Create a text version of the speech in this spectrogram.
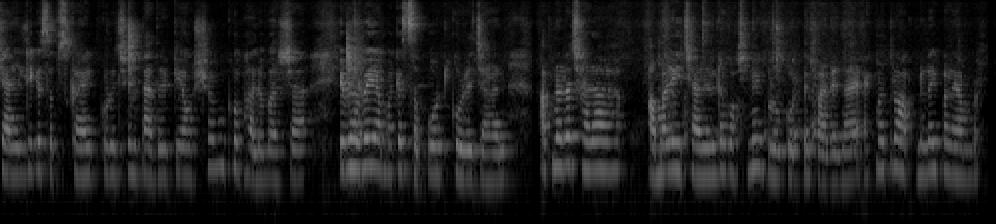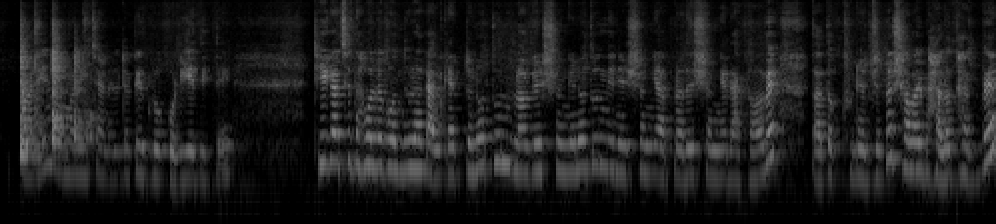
চ্যানেলটিকে সাবস্ক্রাইব করেছেন, তাদেরকে অসংখ্য ভালোবাসা। এভাবেই আমাকে সাপোর্ট করে যান। আপনারা ছাড়া আমার এই চ্যানেলটা কখনোই গ্রো করতে পারে না। একমাত্র আপনারাই পারে আমার পারেন আমার এই চ্যানেলটাকে গ্রো করিয়ে দিতে। ঠিক আছে তাহলে বন্ধুরা, কালকে একটা নতুন ব্লগের সঙ্গে, নতুন দিনের সঙ্গে আপনাদের সঙ্গে দেখা হবে। ততক্ষণের জন্য সবাই ভালো থাকবেন।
